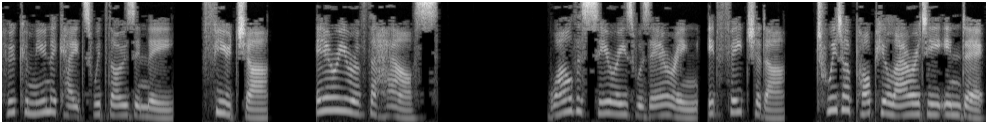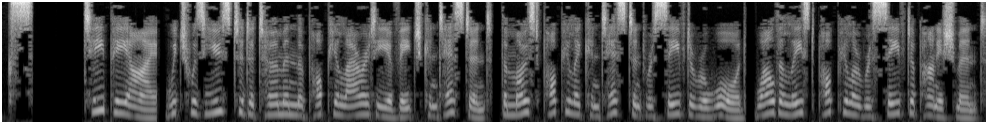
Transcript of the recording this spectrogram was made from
who communicates with those in the future area of the house. While the series was airing, it featured a Twitter Popularity Index TPI, which was used to determine the popularity of each contestant. The most popular contestant received a reward, while the least popular received a punishment.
